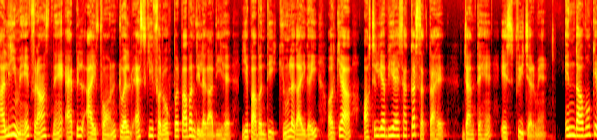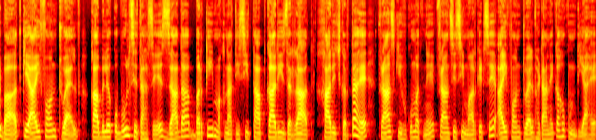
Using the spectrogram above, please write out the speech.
حال ہی میں فرانس نے ایپل آئی فون 12 ایس کی فروخت پر پابندی لگا دی ہے۔ یہ پابندی کیوں لگائی گئی اور کیا آسٹریلیا بھی ایسا کر سکتا ہے؟ جانتے ہیں اس فیچر میں۔ ان دعووں کے بعد کہ آئی فون 12 قابل قبول سطح سے زیادہ برقی مقناطیسی تابکاری ذرات خارج کرتا ہے، فرانس کی حکومت نے فرانسیسی مارکیٹ سے آئی فون 12 ہٹانے کا حکم دیا ہے۔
